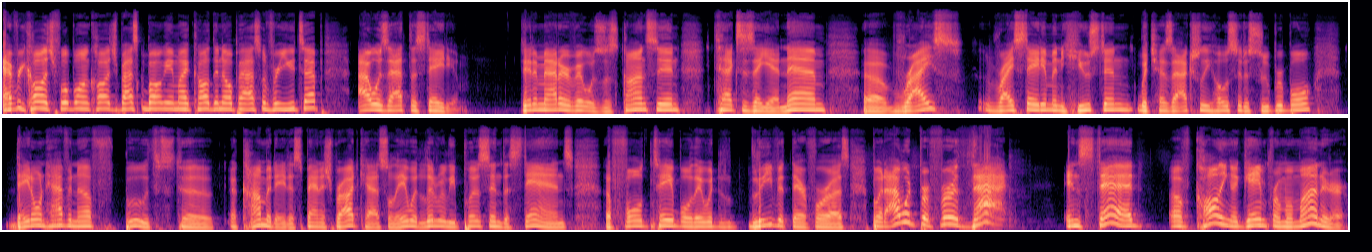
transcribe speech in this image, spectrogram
Every college football and college basketball game I called in El Paso for UTEP, I was at the stadium. Didn't matter if it was Wisconsin, Texas A&M, uh, Rice, Rice Stadium in Houston, which has actually hosted a Super Bowl. They don't have enough booths to accommodate a Spanish broadcast, so they would literally put us in the stands, a full table. They would leave it there for us. But I would prefer that instead of calling a game from a monitor.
